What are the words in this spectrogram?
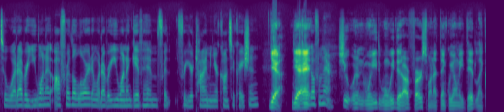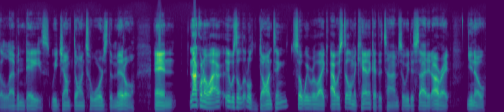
to whatever you want to offer the Lord and whatever you want to give Him for for your time and your consecration. Yeah, yeah. of and- go from there. Shoot, when we when we did our first one, I think we only did like eleven days. We jumped on towards the middle, and not gonna lie, it was a little daunting. So we were like, I was still a mechanic at the time, so we decided, all right, you know,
